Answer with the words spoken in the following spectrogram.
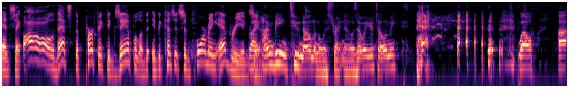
and say, "Oh, that's the perfect example of it," because it's informing every example. Right. I'm being too nominalist right now. Is that what you're telling me? well, uh,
